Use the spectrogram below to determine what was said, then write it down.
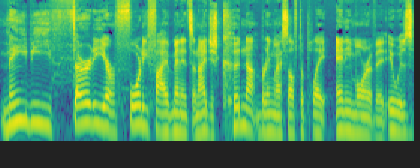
maybe 30 or 45 minutes and I just could not bring myself to play any more of it. It was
